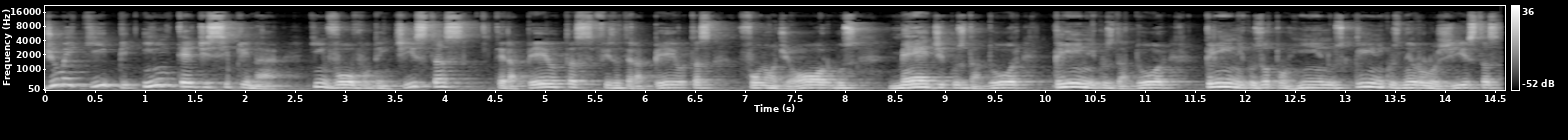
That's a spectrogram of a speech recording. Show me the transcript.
de uma equipe interdisciplinar que envolva dentistas, terapeutas, fisioterapeutas, fonoaudiólogos, médicos da dor, clínicos da dor, clínicos otorrinos, clínicos neurologistas,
